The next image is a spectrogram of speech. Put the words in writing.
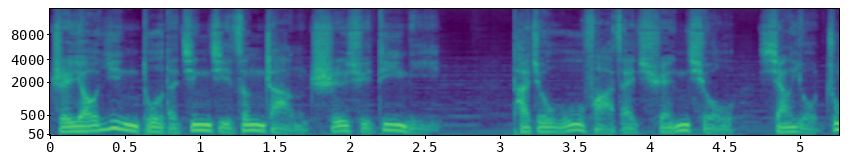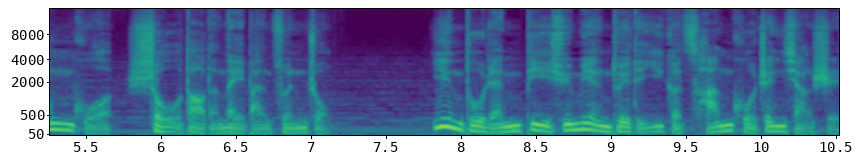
只要印度的经济增长持续低迷，它就无法在全球享有中国受到的那般尊重。印度人必须面对的一个残酷真相是，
